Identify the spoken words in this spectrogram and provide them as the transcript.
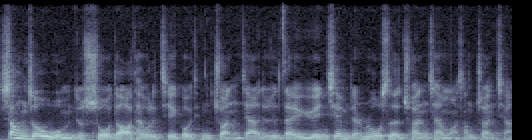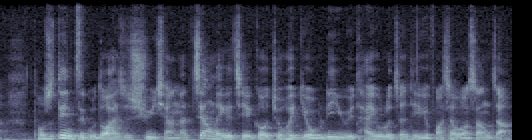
上周五我们就说到，台股的结构已经转佳，就是在于原先比较弱势的船产往上转强，同时电子股都还是续强，那这样的一个结构就会有利于台股的整体一个方向往上涨。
